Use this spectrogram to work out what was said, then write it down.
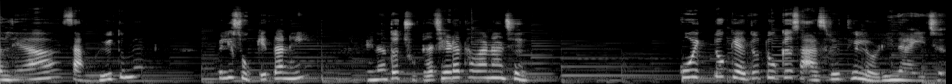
અલ્યા, સાંભળ્યું તમે પેલી સુકેતા નહીં? એના તો છૂટાછેડા થવાના છે. કોઈક તો કહેતું તું કે સાસરેથી લડીને આવી છે.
